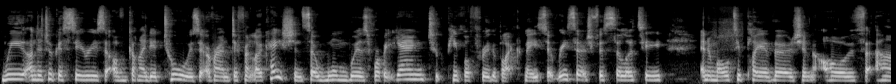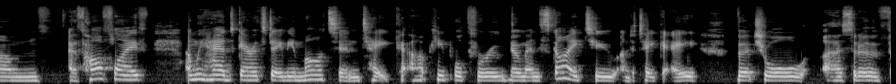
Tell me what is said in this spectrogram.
we undertook a series of guided tours around different locations. So, one was Robert Yang took people through the Black Mesa Research Facility in a multiplayer version of, um, of Half Life. And we had Gareth Damian Martin take uh, people through No Man's Sky to undertake a virtual uh, sort of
